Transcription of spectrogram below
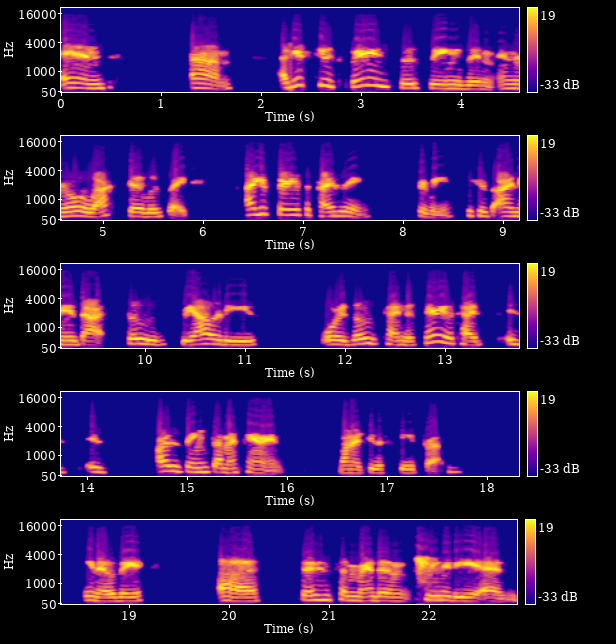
and um, I guess to experience those things in, in rural Alaska was like, I guess, very surprising for me because I knew that those realities or those kind of stereotypes is, is are the things that my parents wanted to escape from. You know, they uh, they're in some random community and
